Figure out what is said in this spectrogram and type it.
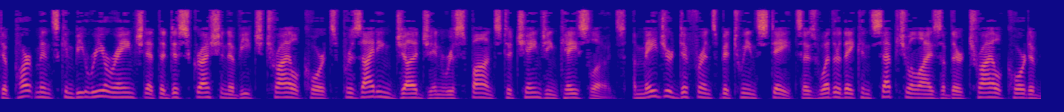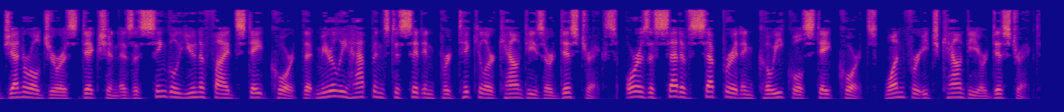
departments can be rearranged at the discretion of each trial court's presiding judge in response to changing caseloads. A major difference between states is whether they conceptualize of their trial court of general jurisdiction as a single unified state court that merely happens to sit in particular counties or districts, or as a set of separate and coequal state courts, one for each county or district.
